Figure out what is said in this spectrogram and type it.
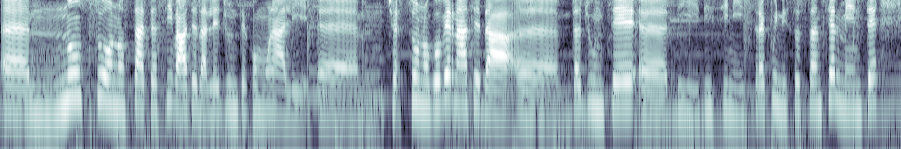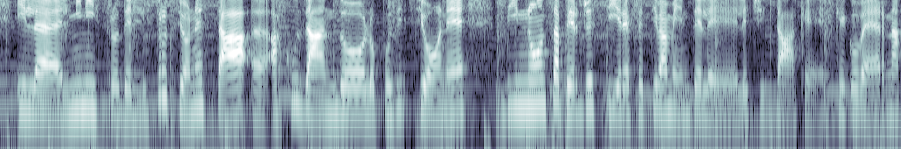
ehm, non sono state attivate da dalle giunte comunali, ehm, cioè sono governate da, eh, da giunte eh, di, di, sinistra e quindi sostanzialmente il, il ministro dell'istruzione sta eh, accusando l'opposizione di non saper gestire effettivamente le, le città che, che, governa.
